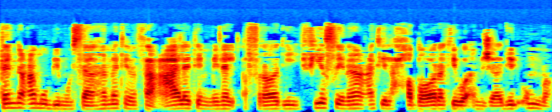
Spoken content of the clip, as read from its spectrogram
تنعم بمساهمة فعالة من الأفراد في صناعة الحضارة وأمجاد الأمة.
